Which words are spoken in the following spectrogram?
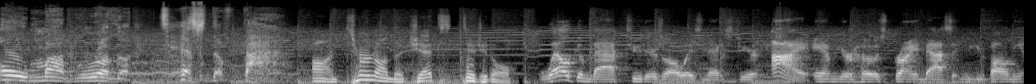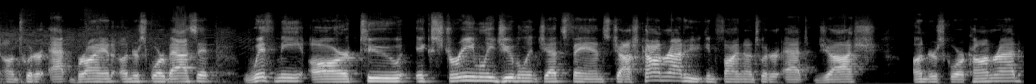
Oh, my brother, testify. on Turn on the Jets Digital. Welcome back to There's Always Next Year. I am your host, Brian Bassett, and you can follow me on Twitter at Brian underscore Bassett. With me are two extremely jubilant Jets fans, Josh Conrad, who you can find on Twitter at Josh underscore Conrad,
